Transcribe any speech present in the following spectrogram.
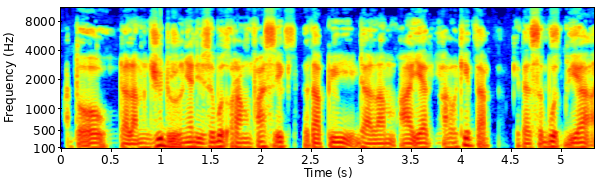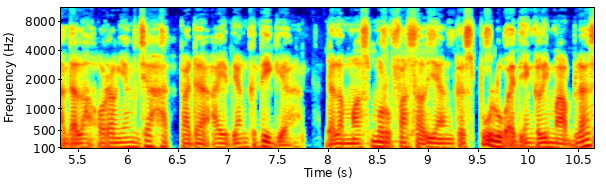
atau dalam judulnya disebut orang fasik, tetapi dalam ayat Alkitab kita sebut dia adalah orang yang jahat pada ayat yang ketiga dalam Mazmur pasal yang ke-10 ayat yang ke-15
